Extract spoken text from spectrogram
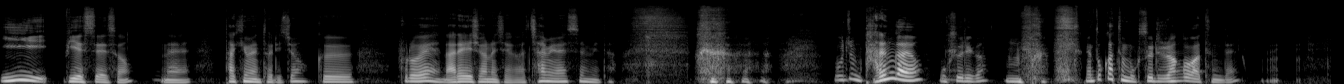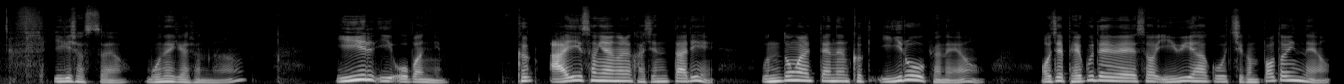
EBS에서 네 다큐멘터리죠. 그 프로의 나레이션을 제가 참여했습니다. 뭐 좀 다른가요? 목소리가? 음, 똑같은 목소리로 한 것 같은데. 이기셨어요. 뭐 내기하셨나? 2125번님. 극 I 성향을 가진 딸이 운동할 때는 극 E로 변해요. 어제 배구 대회에서 2위하고 지금 뻗어 있네요.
